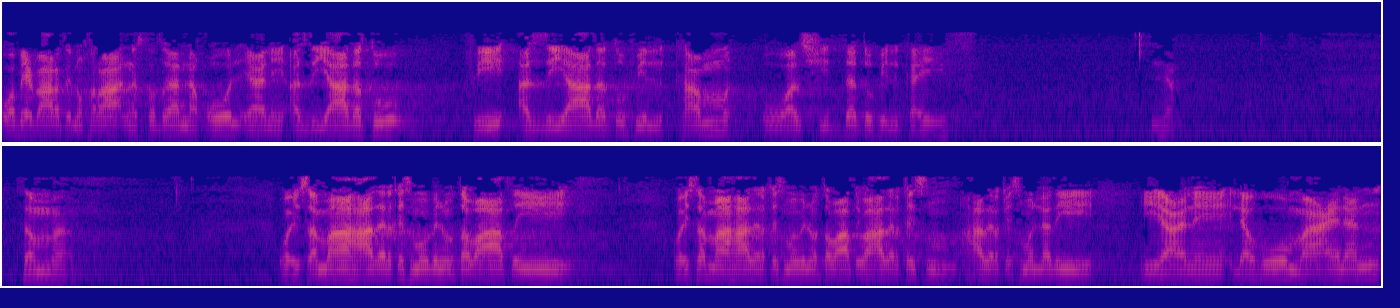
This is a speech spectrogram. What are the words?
وبعبارة أخرى نستطيع أن نقول يعني الزيادة في الزيادة في الكم والشدة في الكيف. نعم. ثم ويسمى هذا القسم بالمتواطي ويسمى هذا القسم بالمتواطي وهذا القسم هذا القسم الذي يعني له معنى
